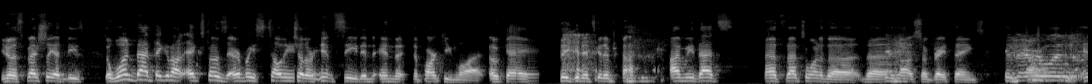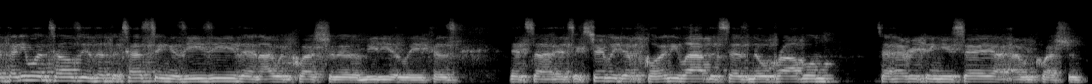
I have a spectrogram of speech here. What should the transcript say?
You know, especially at these. The one bad thing about expos is everybody's telling each other hemp seed in, in the, the parking lot. Okay, thinking it's going to. I mean, that's that's that's one of the the not so great things. If everyone, if anyone tells you that the testing is easy, then I would question it immediately because it's uh, it's extremely difficult. Any lab that says no problem to everything you say, I, I would question.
